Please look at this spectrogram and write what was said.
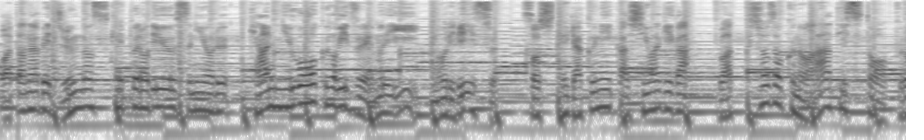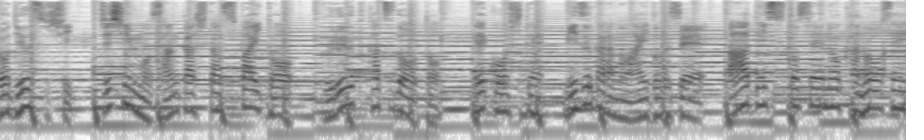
渡辺淳之介プロデュースによる、Can You Walk With ME のリリース、そして逆に柏木が、ワック所属のアーティストをプロデュースし、自身も参加したスパイと、グループ活動と、並行して、自らのアイドル性、アーティスト性の可能性に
